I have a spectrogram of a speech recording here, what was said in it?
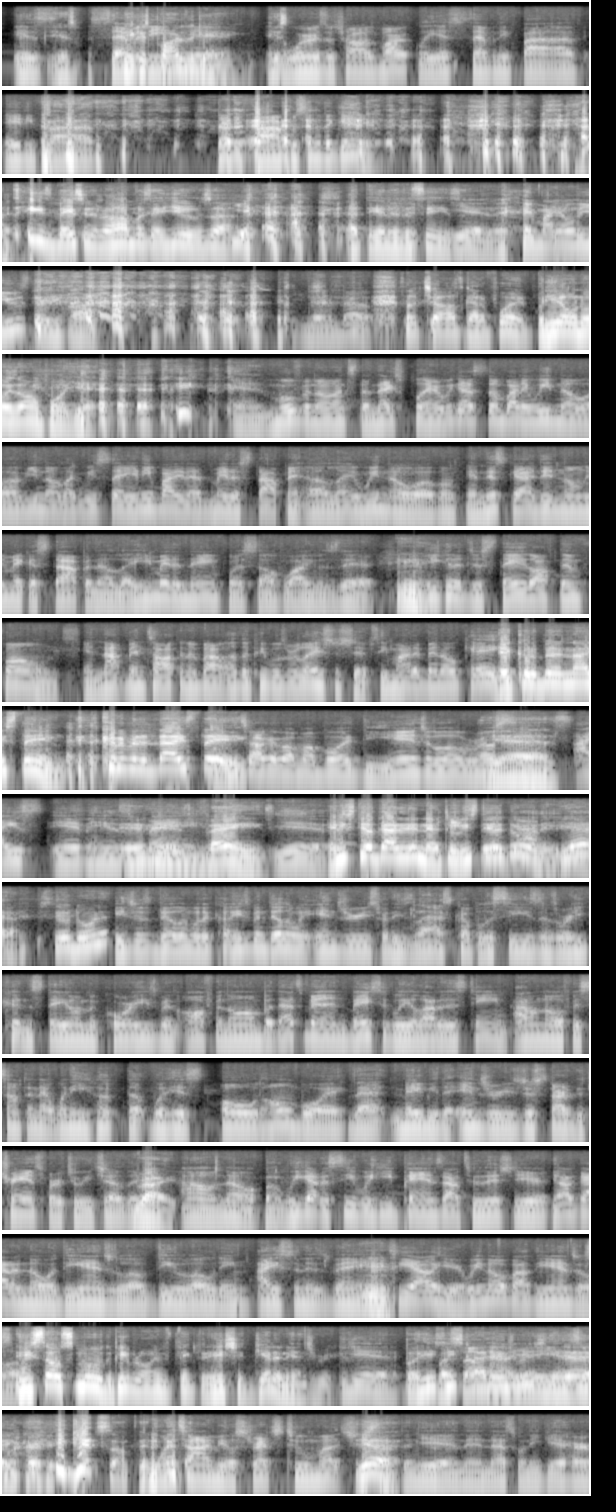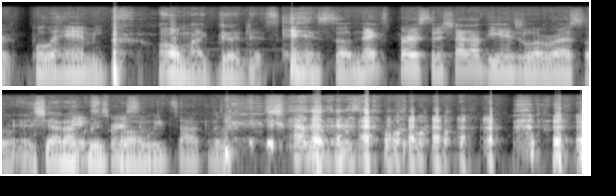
is 70, biggest part of the yeah. game. In It's- the words of Charles Barkley, it's 75, 85, 35% of the game. I think he's basing it on how much they use uh, Yeah. at the end of the season. Yeah, they might only use 35. you never know. So Charles got a point, but he don't know his own point yet. And moving on to the next player, we got somebody we know of. You know, like we say, anybody that made a stop in LA, we know of him. And this guy didn't only make a stop in LA, he made a name for himself while he was there. If he could have just stayed off them phones and not been talking about other people's relationships, he might have been okay. It could have been a nice thing. It could have been a nice thing. we talking about my boy D'Angelo Russell. Yes. Ice in his in veins. his veins. Yeah. And he still got it in there too. He He's still, still doing it. it, Yeah. yeah. He's still doing it. He's just dealing with a cou- he's been dealing with injuries for these last couple of seasons where he couldn't stay on the court. He's been off and on, but that's been basically a lot of this team. I don't know if it's something that when he hooked up with his old homeboy that maybe the injuries just started to transfer to each other. Right. I don't know, but we got to see what he pans out to this year. Y'all got to know a D'Angelo deloading ice in his veins. Hmm. He out here. We know about D'Angelo. He's so smooth The people don't even think that he should get an injury. yeah, But he's, he's got somehow, yeah, injuries. he Yeah, he, gets something. one time he'll stretch too much Yeah. something, yeah, and then that's when he get hurt, pull a hammy. oh my goodness. and so next person, shout out D'Angelo Russell. Yeah, shout out next Chris person Paul. we talking about. shout out Chris Paul.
